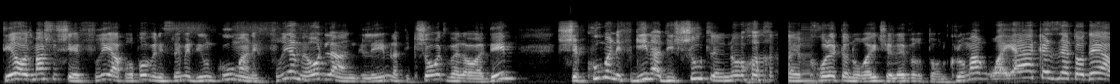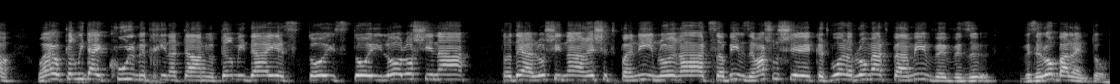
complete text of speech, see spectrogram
תראה עוד משהו שהפריע, אפרופו, ונסיים את דיון קומן, הפריע מאוד לאנגלים, לתקשורת ולאוהדים, שקומן הפגין אדישות לנוכח היכולת הנוראית של אברטון. כלומר, הוא היה כזה, אתה יודע, הוא היה יותר מדי קול מבחינתם, יותר מדי סטוי סטוי, לא, לא שינה, אתה יודע, לא שינה ארשת פנים, לא הראה עצבים, זה משהו שכתבו עליו לא מעט פעמים, ו- וזה, וזה לא בא להם טוב.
